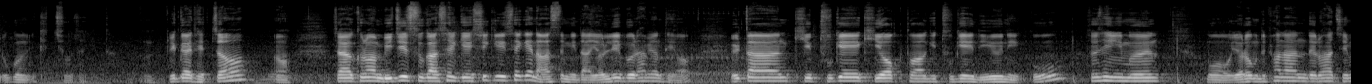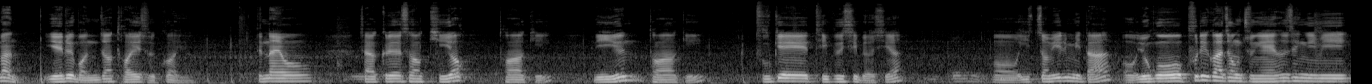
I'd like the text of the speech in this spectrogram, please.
요건 이렇게 지워져야겠다. 음. 여기까지 됐죠? 어. 자, 그럼 미지수가 3개, 식이 3개 나왔습니다. 연립을 하면 돼요. 일단 기, 두 개의 기억 더하기 두 개의 니은이 있고 선생님은 뭐 여러분들 편한 대로 하지만 얘를 먼저 더해 줄 거예요. 됐나요? 자, 그래서 기억 더하기 니은 더하기 두 개의 디귿이 몇이야? 어, 2.1입니다. 어, 요거 풀이 과정 중에 선생님이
